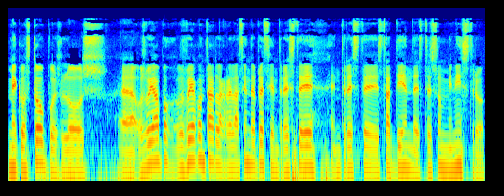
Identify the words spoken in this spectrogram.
me costó pues los eh, os, voy a, os voy a contar la relación de precio entre este entre este esta tienda este suministro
